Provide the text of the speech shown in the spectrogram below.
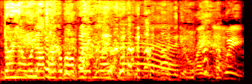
No, y'all were not talking about Brandy like that. Video right now. Wait,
